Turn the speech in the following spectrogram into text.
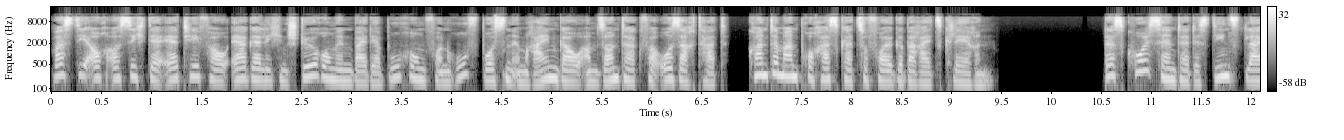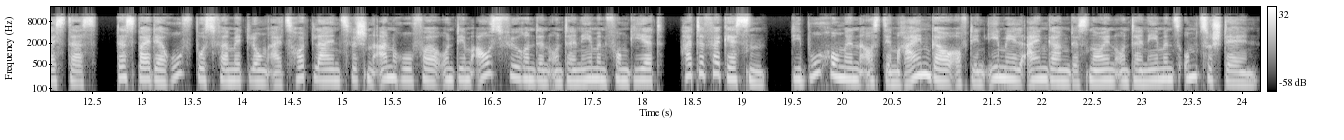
Was die auch aus Sicht der RTV ärgerlichen Störungen bei der Buchung von Rufbussen im Rheingau am Sonntag verursacht hat, konnte man Prochaska zufolge bereits klären. Das Callcenter des Dienstleisters, das bei der Rufbusvermittlung als Hotline zwischen Anrufer und dem ausführenden Unternehmen fungiert, hatte vergessen, die Buchungen aus dem Rheingau auf den E-Mail-Eingang des neuen Unternehmens umzustellen,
